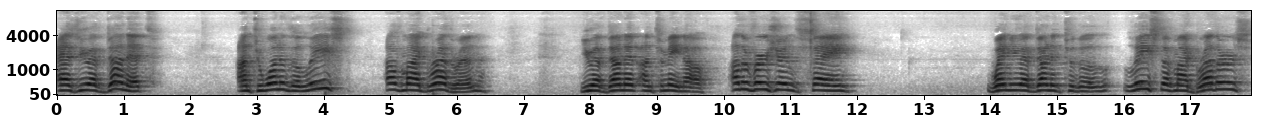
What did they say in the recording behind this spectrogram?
as you have done it unto one of the least of my brethren, you have done it unto me. Now, other versions say, when you have done it to the least of my brothers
